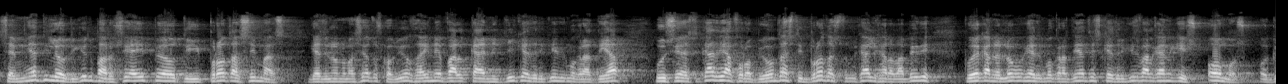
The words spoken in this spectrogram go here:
σε μια τηλεοπτική του παρουσία είπε ότι η πρότασή μας για την ονομασία των Σκοπιών θα είναι Βαλκανική Κεντρική Δημοκρατία, ουσιαστικά διαφοροποιώντας την πρόταση του Μιχάλη Χαραλαμπίδη που έκανε λόγο για δημοκρατία της Κεντρικής Βαλκανικής. Όμως, ο κ.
